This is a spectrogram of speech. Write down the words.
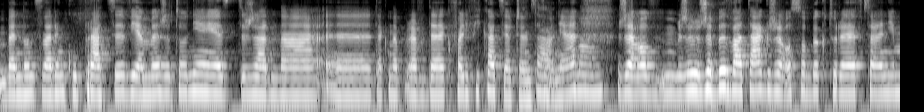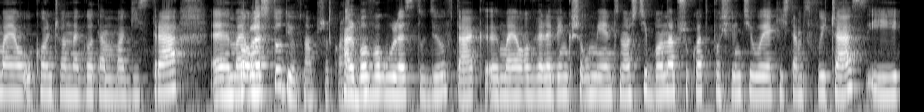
będąc na rynku pracy, wiemy, że to nie jest żadna e, tak naprawdę kwalifikacja często, Tak, nie? no. Że, o, że, że bywa tak, że osoby, które wcale nie mają ukończonego tam magistra, W mają ogóle studiów na przykład. albo w ogóle studiów, tak, y, mają o wiele większe umiejętności, bo na przykład poświęciły jakiś tam swój czas i,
